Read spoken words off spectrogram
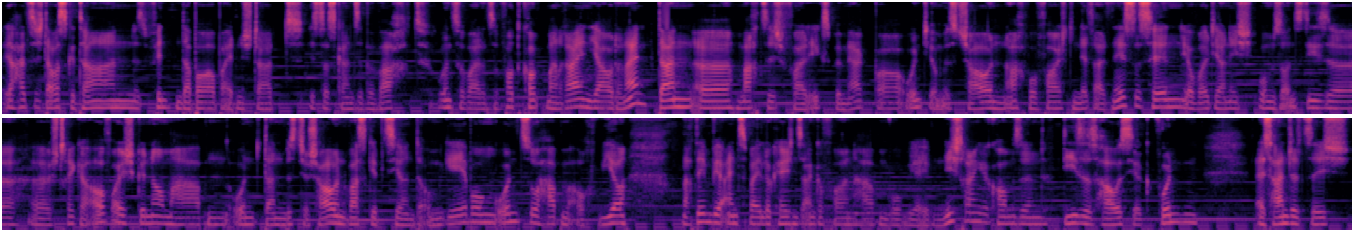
ja, hat sich da was getan, es finden da Bauarbeiten statt, ist das Ganze bewacht? Und so weiter und so fort. Kommt man rein, ja oder nein? Dann äh, macht sich Fall X bemerkbar und ihr müsst schauen, ach, wo fahre ich denn jetzt als nächstes hin? Ihr wollt ja nicht umsonst diese äh, Strecke auf euch genommen haben. Und dann müsst ihr schauen, was gibt es hier in der Umgebung? Und so haben auch wir, nachdem wir ein, zwei Locations angefahren haben, wo wir eben nicht reingekommen sind, dieses Haus hier gefunden es handelt sich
